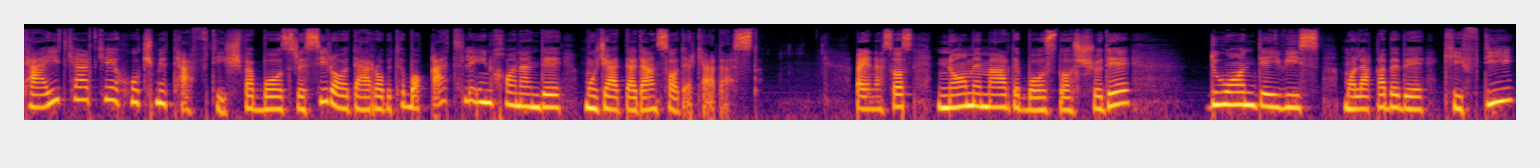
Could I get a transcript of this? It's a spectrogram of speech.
تایید کرد که حکم تفتیش و بازرسی را در رابطه با قتل این خواننده مجددا صادر کرده است. و این اساس نام مرد بازداشت شده دوان دیویس ملقب به کیفتی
